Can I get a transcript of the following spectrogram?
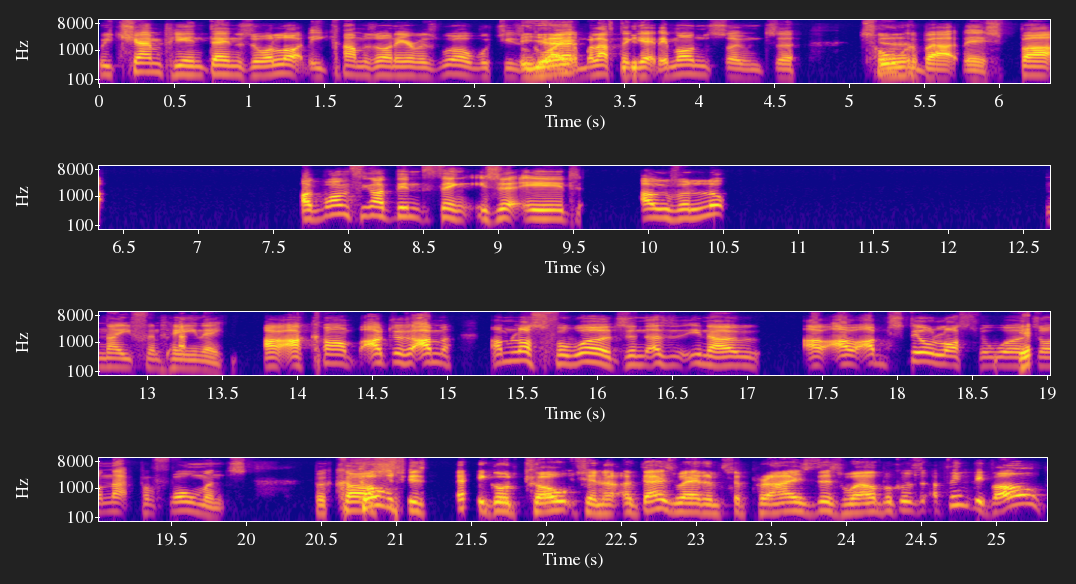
we champion Denzel a lot. He comes on here as well, which is great. Yeah. And we'll have to get him on soon to talk Yeah. about this. But uh, one thing I didn't think is that he'd overlooked Nathan Heaney. I, I can't. I just. I'm. I'm lost for words, and as you know, I, I, I'm still lost for words on that performance because Coach is a very good coach, and uh, that's where I'm surprised as well because I think they've all.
